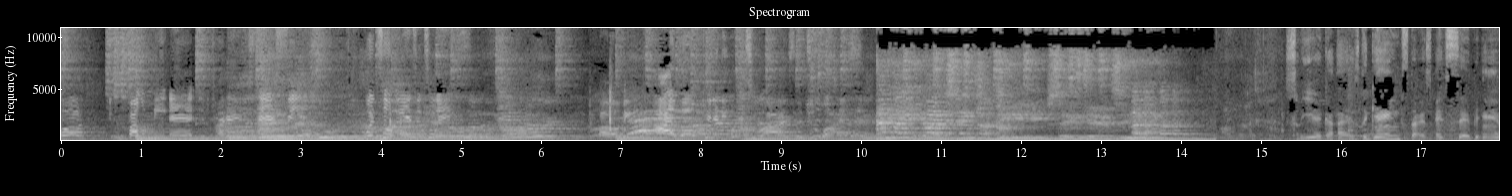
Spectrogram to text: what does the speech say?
Follow me at Jordan Sansia with two N's and two N's. Follow me. I love Kennedy with two eyes and two eyes. So yeah, guys, the game starts at seven.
